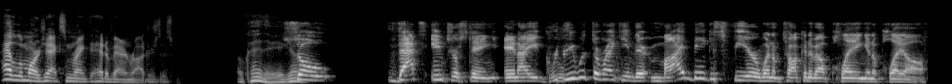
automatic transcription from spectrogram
I have Lamar Jackson ranked ahead of Aaron Rodgers this week. Okay, there you go. So that's interesting, and I agree with the ranking there. My biggest fear when I'm talking about playing in a playoff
